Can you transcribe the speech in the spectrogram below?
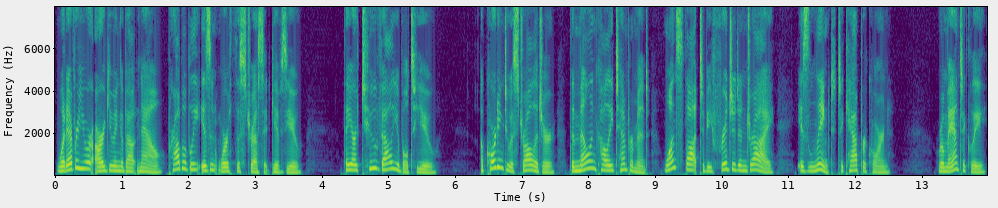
Whatever you are arguing about now probably isn't worth the stress it gives you. They are too valuable to you. According to astrologer, the melancholy temperament, once thought to be frigid and dry, is linked to Capricorn. Romantically,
